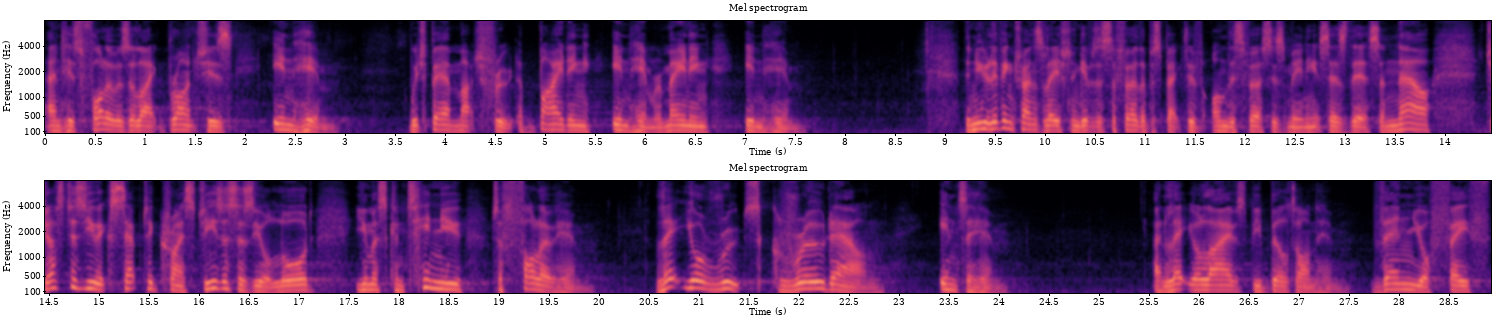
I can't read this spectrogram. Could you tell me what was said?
and His followers are like branches in him, which bear much fruit, abiding in him, remaining in him. The New Living Translation gives us a further perspective on this verse's meaning. It says this And now, just as you accepted Christ Jesus as your Lord, you must continue to follow him. Let your roots grow down into him, and let your lives be built on him. Then your faith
